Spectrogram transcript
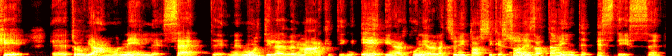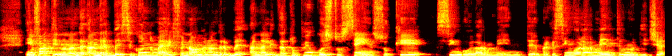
che eh, troviamo nelle sette, nel multilevel marketing e in alcune relazioni tossiche sono esattamente le stesse. Infatti and- andrebbe, secondo me, il fenomeno andrebbe analizzato più in questo senso che singolarmente, perché singolarmente uno dice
